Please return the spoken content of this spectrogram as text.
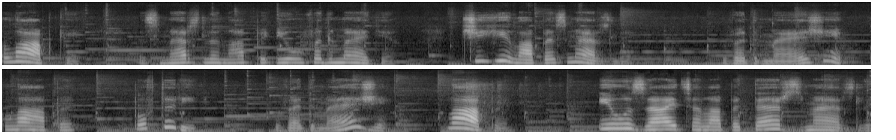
лапки. Змерзли лапи і у ведмедя. Чиї лапи змерзли? Ведмежі лапи. Повторіть. Ведмежі лапи. І у зайця лапи теж змерзли.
